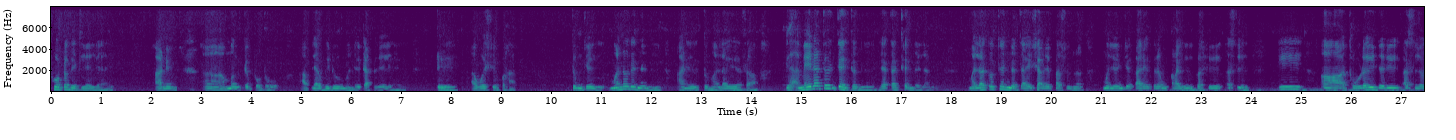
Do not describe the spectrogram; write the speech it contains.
फोटो घेतलेले आहे आणि मग ते फोटो आपल्या व्हिडिओमध्ये टाकलेले आहे ते अवश्य पहा तुमचे मनोरंजन आणि तुम्हालाही असा कॅमेऱ्यातून चैतन्य याचा छंद लागेल मला तो छंदच आहे शाळेपासून. मुलींचे कार्यक्रम काही काही असले की थोडंही जरी असलं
